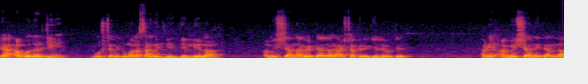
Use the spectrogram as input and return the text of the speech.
ह्या अगोदर जी गोष्ट मी तुम्हाला सांगितली दिल्लीला अमित शहाना भेटायला राज ठाकरे गेले होते आणि अमित शहाने त्यांना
